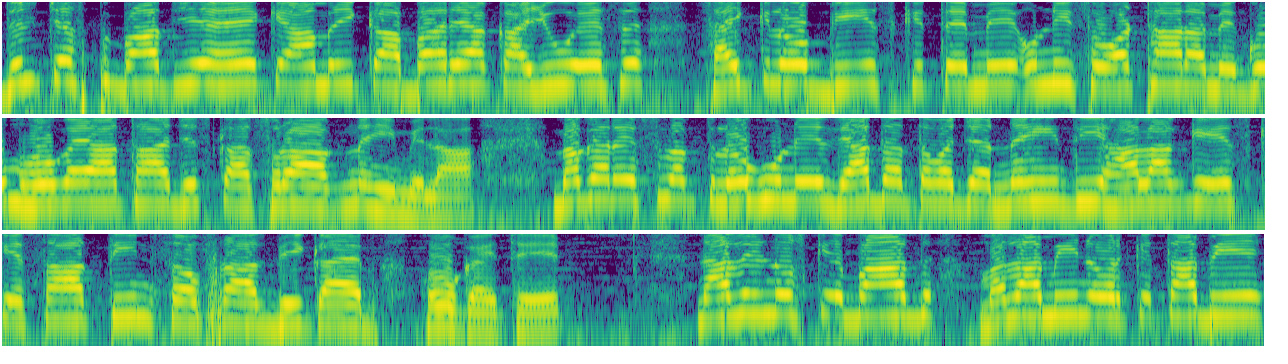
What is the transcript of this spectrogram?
दिलचस्प बात यह है कि अमेरिका बहरिया का यूएस साइकिलो भी इस खत्े में 1918 में गुम हो गया था, जिसका सुराग नहीं मिला। मगर इस वक्त लोगों ने ज़्यादा तवज्जो नहीं दी, हालाँकि इसके साथ 300 अफराद भी गायब हो गए थे। नाजरीन, उसके बाद मजामी और किताबें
